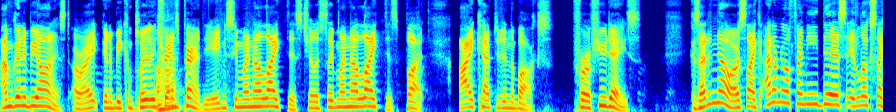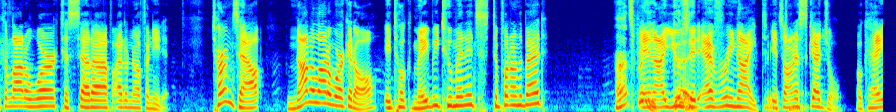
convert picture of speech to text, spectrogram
I'm going to be honest, all right? Going to be completely Uh-huh. transparent. The agency might not like this. Chili Sleep might not like this, but I kept it in the box for a few days because I didn't know. I was like, I don't know if I need this. It looks like a lot of work to set up. I don't know if I need it. Turns out, not a lot of work at all. It took maybe two minutes to put on the bed, Oh, that's pretty. and I use it every night. it's on a schedule. Okay,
